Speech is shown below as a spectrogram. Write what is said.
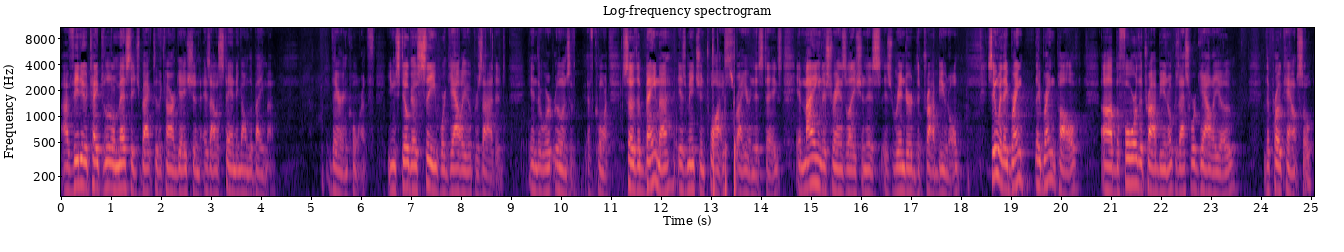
I videotaped a little message back to the congregation as I was standing on the Bema there in Corinth. You can still go see where Gallio presided in the ruins of, of Corinth. So the Bema is mentioned twice right here in this text. In my English translation, is is rendered the tribunal. See where they bring they bring Paul uh, before the tribunal because that's where Gallio, the proconsul,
